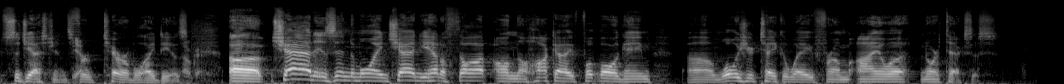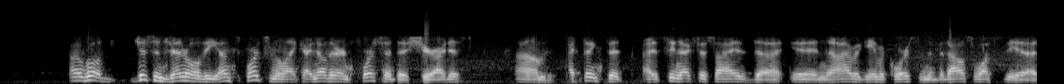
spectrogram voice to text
suggestions for terrible ideas. Okay. Uh, Chad is in Des Moines. Chad, you had a thought on the Hawkeye football game. Um, what was your takeaway from Iowa, North Texas? Uh, well, just in general, the unsportsmanlike. I know they're enforcing it this year. I just, um, I think that I've seen exercised uh, in the Iowa game, of course, and but I also watched the uh,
